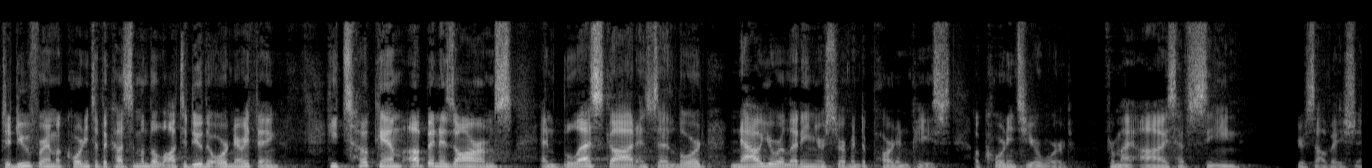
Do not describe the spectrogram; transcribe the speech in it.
to do for him according to the custom of the law, to do the ordinary thing, he took him up in his arms and blessed God and said, Lord, now you are letting your servant depart in peace according to your word, for my eyes have seen your salvation.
